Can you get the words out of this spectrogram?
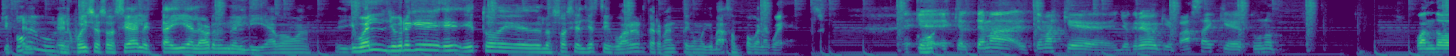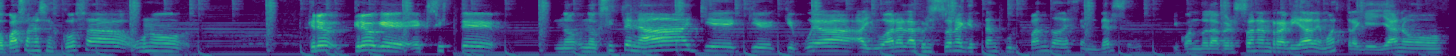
Que fome, el, juicio social está ahí a la orden Sí. del día, po. Igual yo creo que e- esto de, de los social justice warriors de repente como que pasa un poco la cuesta. Es que, es que el tema, el tema es que yo creo que pasa es que tú no. Cuando pasan esas cosas, uno. Creo, creo que existe. No, no existe nada que, que- que pueda ayudar a la persona que están culpando a defenderse. Y cuando la persona en realidad demuestra que ya no.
